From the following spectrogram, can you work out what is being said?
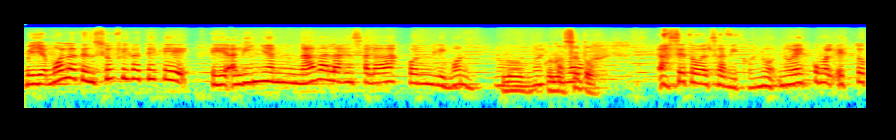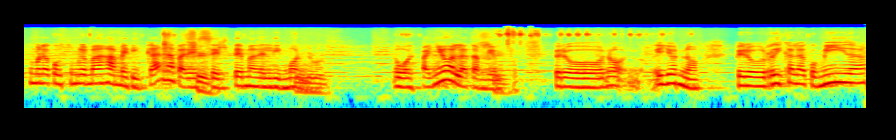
Me llamó la atención, fíjate que eh, alinean nada las ensaladas con limón. No, No, no es con como- aceto. Aceto balsámico. No, no es como esto es como una costumbre más americana parece Sí. el tema del limón. Limón. o española también, Sí. pero no, no, ellos no. Pero rica la comida,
